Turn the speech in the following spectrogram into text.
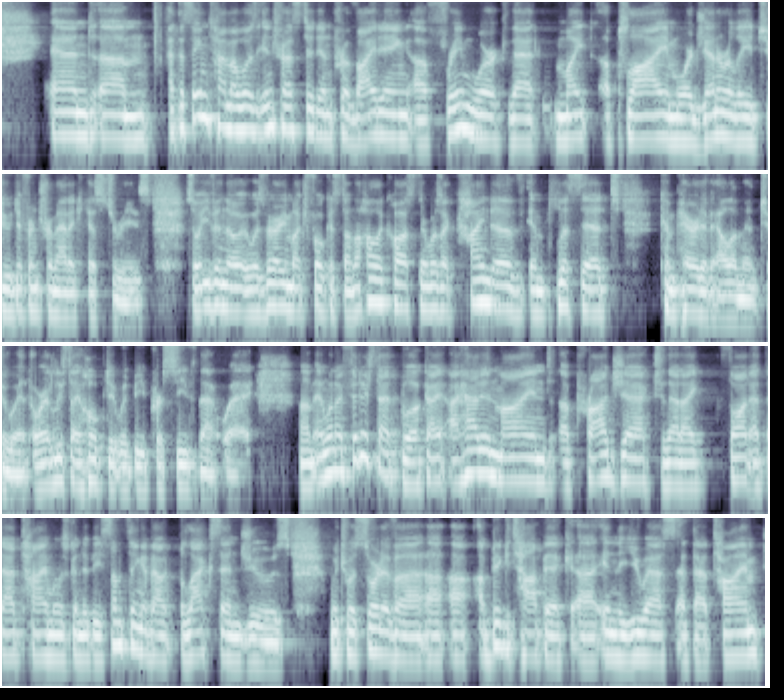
And um, at the same time, I was interested in providing a framework that might apply more generally to different traumatic histories. So even though it was very much focused on the Holocaust, there was a kind of implicit comparative element to it, or at least I hoped it would be perceived that way. Um, and when I finished that book, I, I had in mind a project that I thought at that time was going to be something about blacks and Jews, which was sort of a, a, a big topic uh, in the U.S. at that time.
